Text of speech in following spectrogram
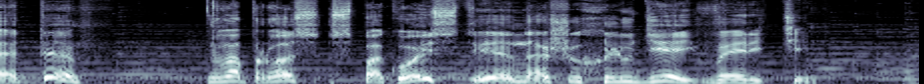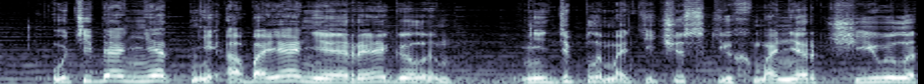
Это вопрос спокойствия наших людей, Верити. У тебя нет ни обаяния Регала, ни дипломатических манер Чивела,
